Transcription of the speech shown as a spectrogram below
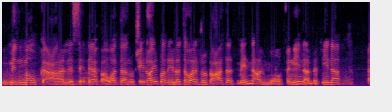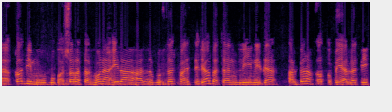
من موقع الاستهداف. أود أن أشير أيضا إلى تواجد عدد من المواطنين الذين قدموا مباشرة هنا إلى المستشفى استجابة لنداء الفرق الطبية التي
